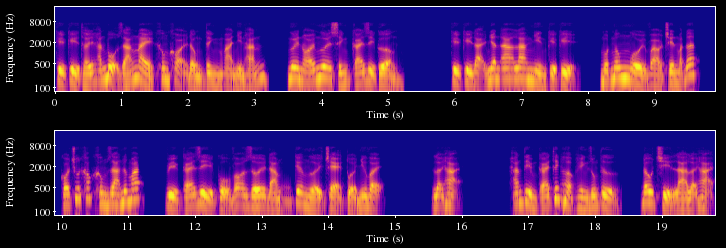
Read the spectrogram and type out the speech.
Kỳ kỳ thấy hắn bộ dáng này không khỏi đồng tình mà nhìn hắn, ngươi nói ngươi xính cái gì cường. Kỳ kỳ đại nhân A lang nhìn kỳ kỳ, một mông ngồi vào trên mặt đất, có chút khóc không ra nước mắt, vì cái gì cổ võ giới đám kia người trẻ tuổi như vậy. Lợi hại. Hắn tìm cái thích hợp hình dung từ, đâu chỉ là lợi hại,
